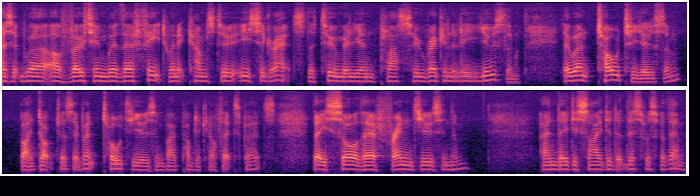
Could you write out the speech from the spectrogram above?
as it were, are voting with their feet when it comes to e-cigarettes, the two million plus who regularly use them. They weren't told to use them by doctors, they weren't told to use them by public health experts. They saw their friends using them and they decided that this was for them.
